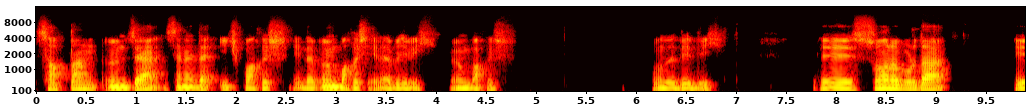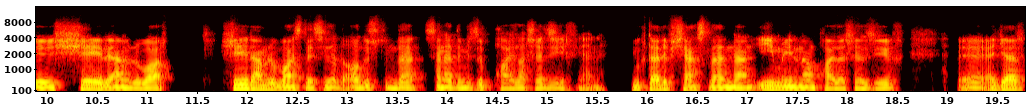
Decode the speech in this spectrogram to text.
çapdan öncə sənədə ilk baxış edə, ön baxış edə bilirik, ön baxış. Bunu da dedik. E, sonra burada e, share əmri var. Share əmri vasitəsilə də adı üstündə sənədimizi paylaşacağıq. Yəni müxtəlif şəxslərlə, e-maillə paylaşacağıq. E, əgər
